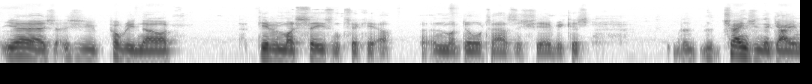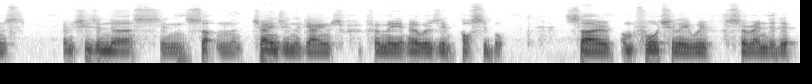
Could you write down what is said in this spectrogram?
Yeah, as, as you probably know, I've given my season ticket up, and my daughter has this year because the, the changing the games. And she's a nurse in Sutton, and changing the games for me and her was impossible. So unfortunately, we've surrendered it.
